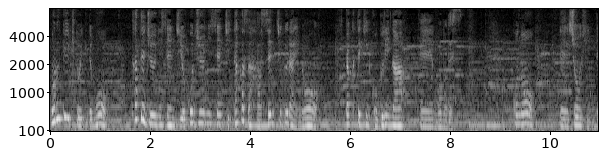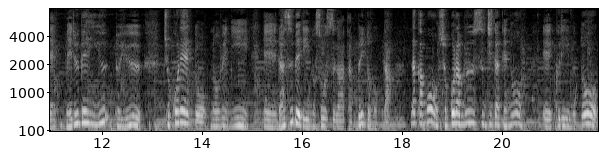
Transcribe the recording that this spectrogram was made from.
ホールケーキといっても縦1 2センチ横1 2センチ高さ8センチぐらいの比較的小ぶりな、えー、ものです。この、えー、商品でメルベイユというチョコレートの上に、えー、ラズベリーのソースがたっぷりと乗った。中もショコラムース仕立ての、えクリームと、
